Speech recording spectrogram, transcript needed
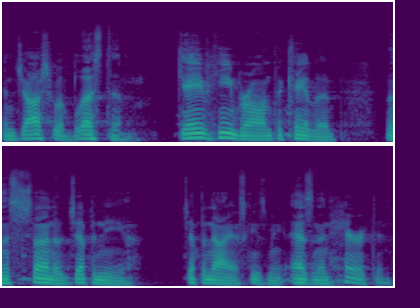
And Joshua blessed him, gave Hebron to Caleb, the son of Jephunneh, Jephunneh, excuse me, as an inheritance.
